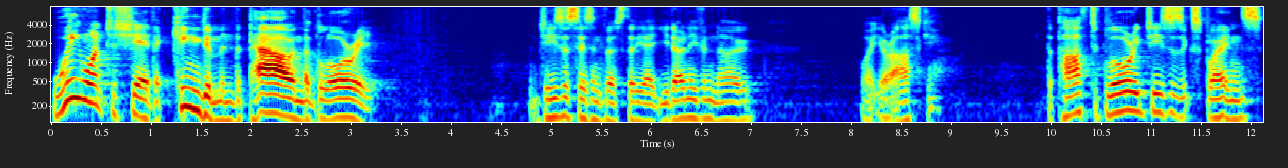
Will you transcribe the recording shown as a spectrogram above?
We want to share the kingdom and the power and the glory. Jesus says in verse 38, You don't even know what you're asking. The path to glory, Jesus explains,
